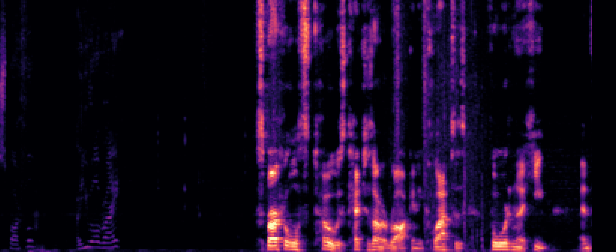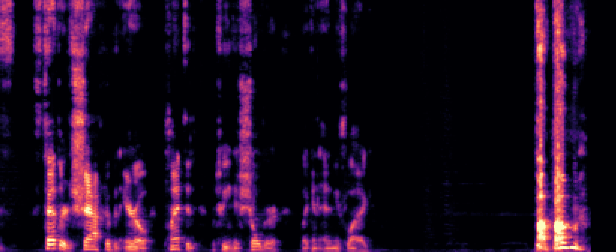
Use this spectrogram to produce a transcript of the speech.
Sparfel, are you all right? Sparfel's toes catches on a rock and he collapses forward in a heap, and feathered shaft of an arrow planted between his shoulder like an enemy flag. Bum bum!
